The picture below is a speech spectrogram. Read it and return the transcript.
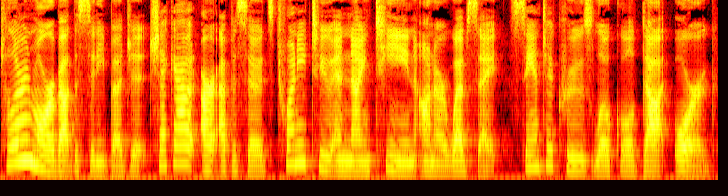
To learn more about the city budget, check out our episodes 22 and 19 on our website, santacruzlocal.org,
